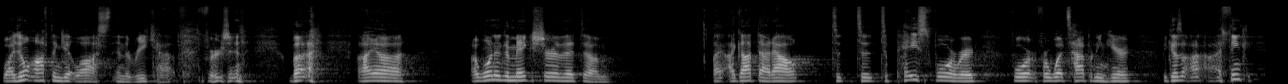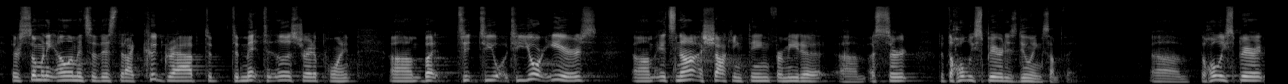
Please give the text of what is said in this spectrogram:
Well, I don't often get lost in the recap version, but I, uh, I wanted to make sure that um, I, I, got that out to, to, to, pace forward for, for what's happening here because I, I, think there's so many elements of this that I could grab to, to, to illustrate a point. Um, but to, to, to, your ears, um, it's not a shocking thing for me to um, assert that the Holy Spirit is doing something. Um, the Holy Spirit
